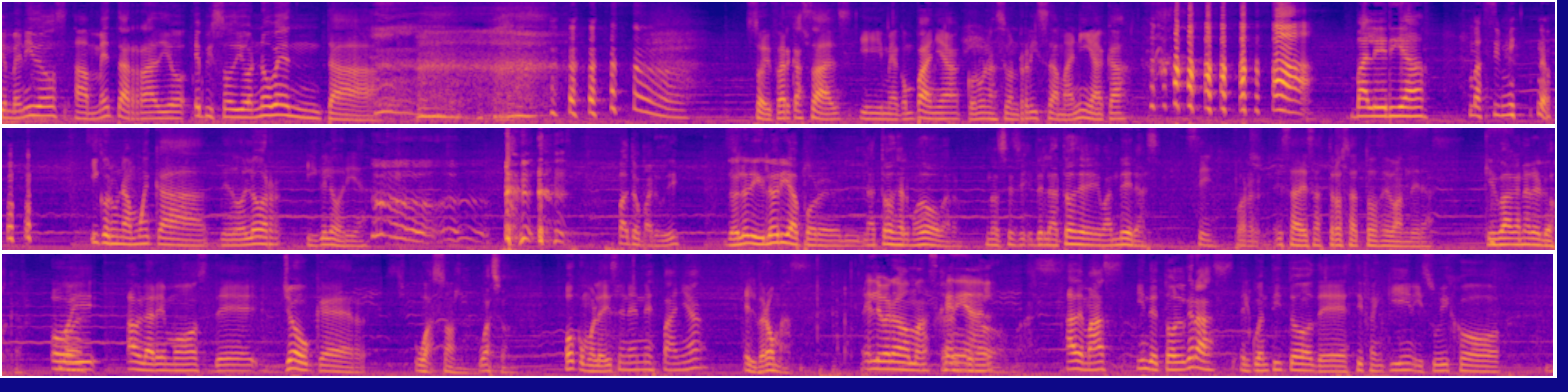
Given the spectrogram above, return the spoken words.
Bienvenidos a Meta Radio, episodio 90. Soy Fer Casals y me acompaña con una sonrisa maníaca Valeria Massimino. y con una mueca de dolor y gloria. Pato Parudi. Dolor y gloria por el- la tos de Almodóvar. No sé si. De la tos de banderas. Sí, por esa desastrosa tos de banderas. Que va a ganar el Oscar. Hoy hablaremos de Joker, Guasón. Guasón. O como le dicen en España, el bromas. El bromas, genial. Bromas. Además, In the Tall Grass, el cuentito de Stephen King y su hijo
